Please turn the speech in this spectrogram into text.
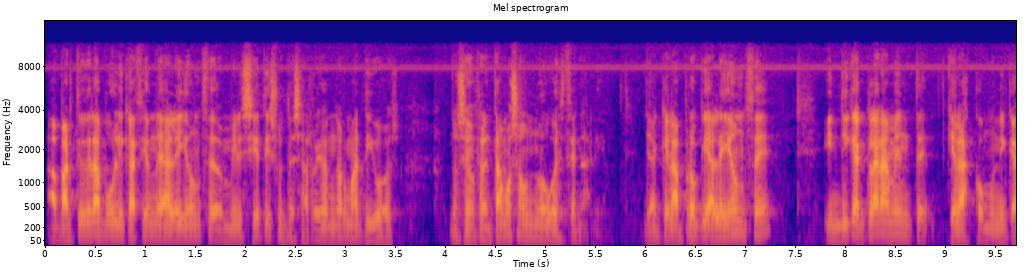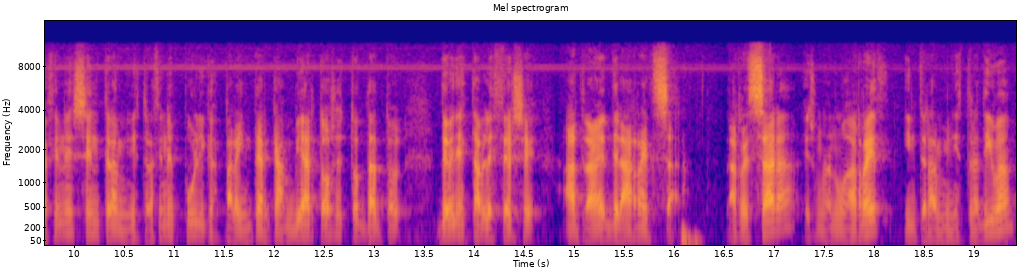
a partir de la publicación de la Ley 11-2007 y sus desarrollos normativos, nos enfrentamos a un nuevo escenario, ya que la propia Ley 11 indica claramente que las comunicaciones entre administraciones públicas para intercambiar todos estos datos deben establecerse a través de la red SARA. La red SARA es una nueva red interadministrativa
